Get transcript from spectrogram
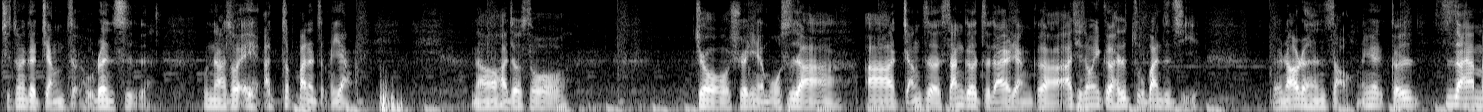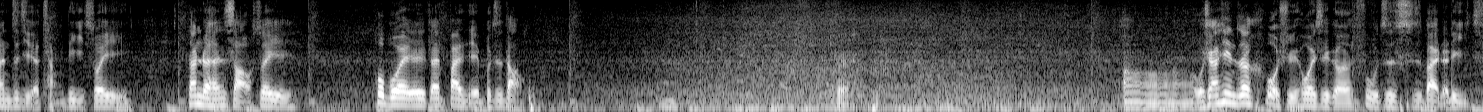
其中一个讲者，我认识的，问他说：“哎啊，这办的怎么样？”然后他就说：“就学你的模式啊啊，讲者三个只来两个啊，啊，其中一个还是主办自己，对，然后人很少，因为可是。”是在他们自己的场地，所以但人很少，所以会不会再办也不知道。对，嗯，我相信这或许会是一个复制失败的例子。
